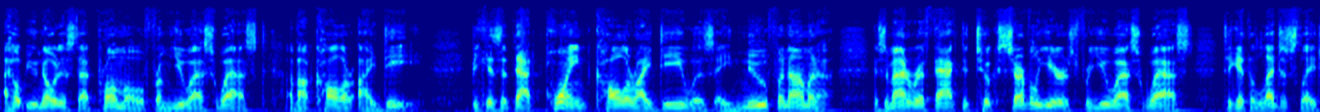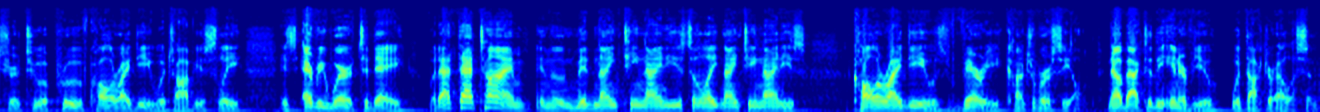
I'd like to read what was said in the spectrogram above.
I hope you noticed that promo from U.S. West about caller ID, because at that point, caller ID was a new phenomena. As a matter of fact, it took several years for U.S. West to get the legislature to approve caller ID, which obviously is everywhere today. But at that time, in the mid 1990s to the late 1990s, caller ID was very controversial. Now back to the interview with Dr. Ellison.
